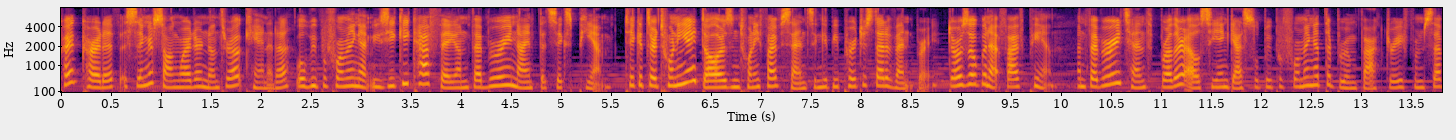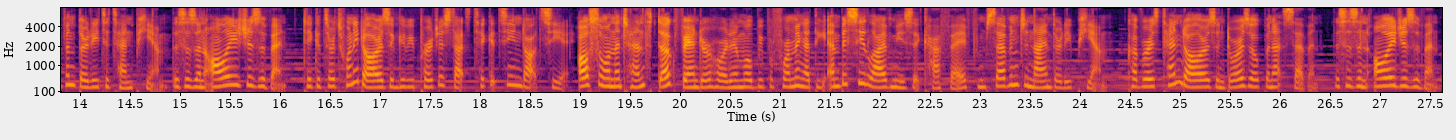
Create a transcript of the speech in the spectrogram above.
Craig Cardiff, a singer songwriter known throughout Canada, will be performing at Musiikki Cafe on February 9th at 6 p.m. Tickets are $28.25 and can be purchased at Eventbrite. Doors open at 5 p.m. On February 10th, Brother Elsie and guests will be performing at the Broom Factory from 7:30 to 10 p.m. This is an all ages event. Tickets are $20 and can be purchased at ticketscene.ca. Also on the 10th, Doug Vanderhorden will be performing at the Embassy Live Music Cafe from 7 to 9:30 p.m. Cover is $10 and doors open at 7. This is an all ages event.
